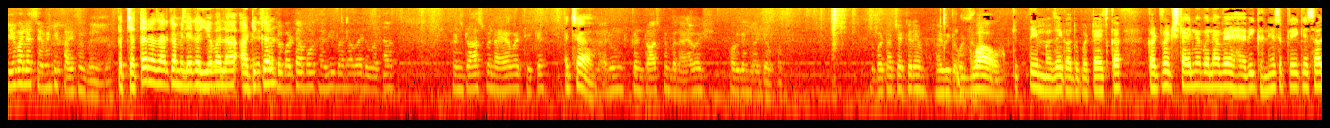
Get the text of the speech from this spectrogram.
ये वाला 75 में बनेगा पचहत्तर हज़ार का मिलेगा ये वाला आर्टिकल दुपट्टा बहुत हैवी बना हुआ है दुपट्टा कंट्रास्ट बनाया हुआ है ठीक है? अच्छा। मैरून कंट्रास्ट में बनाया हुआ है और गंगा के ऊपर दुपट्टा चेक करें हैवी दुपट्टा। वाओ कितने मज़े का दुपट्टा है इसका। कटवर्क स्टाइल में बना हुआ है हैवी घने स्प्रे के साथ।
